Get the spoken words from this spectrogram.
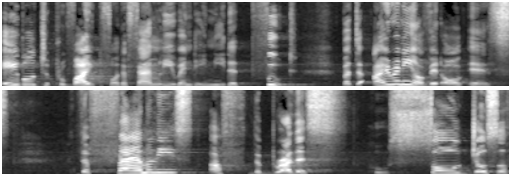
able to provide for the family when they needed food. But the irony of it all is the families of the brothers who sold Joseph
